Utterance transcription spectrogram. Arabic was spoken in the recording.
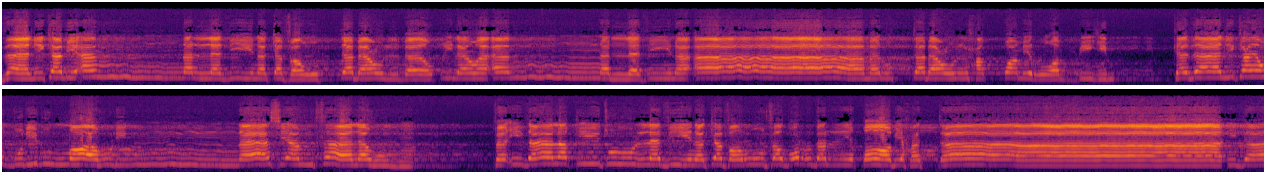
ذلك بأن الذين كفروا اتبعوا الباطل وأن الذين آمنوا اتبعوا الحق من ربهم. كذلك يضرب الله للناس أمثالهم. فإذا لقيتم الذين كفروا فضرب الرقاب حتى إذا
